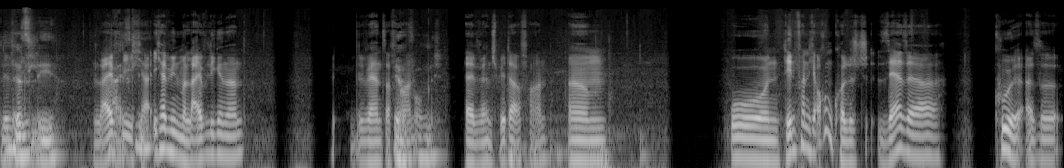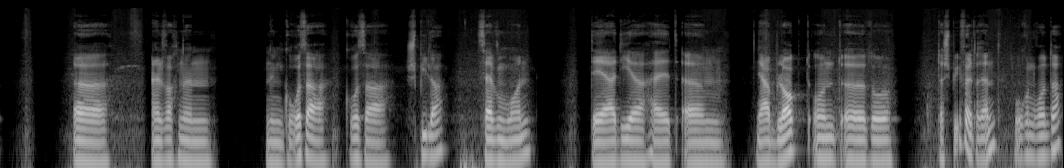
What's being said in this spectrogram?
Lively. Lively, ich, ja, ich habe ihn mal Lively genannt. Wir werden es erfahren. Ja, warum nicht? Äh, wir werden es später erfahren. Ähm, und den fand ich auch im College sehr, sehr cool. Also äh, einfach ein, ein großer, großer Spieler, 7-1, der dir halt ähm, ja, blockt und äh, so das Spielfeld rennt, hoch und runter.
